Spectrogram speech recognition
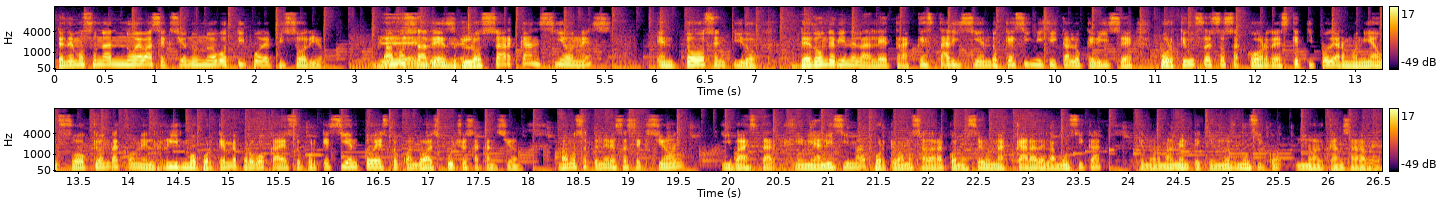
tenemos una nueva sección, un nuevo tipo de episodio. Bien, Vamos a bien, bien. desglosar canciones en todo sentido. ¿De dónde viene la letra? ¿Qué está diciendo? ¿Qué significa lo que dice? ¿Por qué usó esos acordes? ¿Qué tipo de armonía usó? ¿Qué onda con el ritmo? ¿Por qué me provoca eso? ¿Por qué siento esto cuando escucho esa canción? Vamos a tener esa sección y va a estar genialísima porque vamos a dar a conocer una cara de la música que normalmente quien no es músico no alcanza a ver.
